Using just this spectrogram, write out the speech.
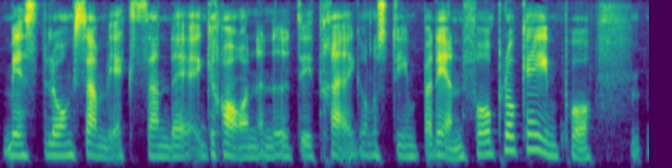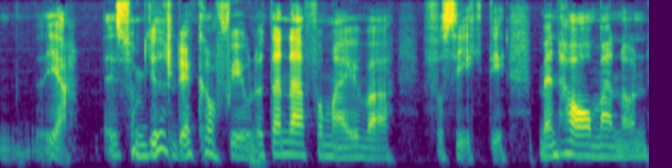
mest långsamväxande granen ute i trädgården och stympa den för att plocka in på, mm, ja, som juldekoration. Utan där får man ju vara försiktig. Men har man någon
